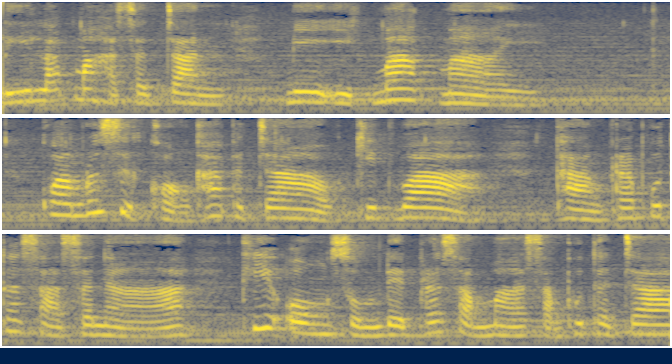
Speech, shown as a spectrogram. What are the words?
ลี้ลับมหัศจรรย์มีอีกมากมาย ความรู้สึกของข้าพเจ้าคิดว่าทางพระพุทธศาสนาที่องค์สมเด็จพระสัมมาสัมพุทธเจ้า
